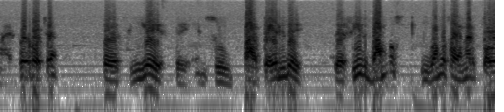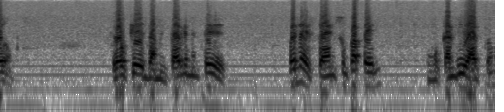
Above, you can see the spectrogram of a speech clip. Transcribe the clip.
maestro Rocha pues, sigue este, en su papel de, decir vamos y vamos a ganar todo. Creo que lamentablemente, bueno, está en su papel como candidato,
